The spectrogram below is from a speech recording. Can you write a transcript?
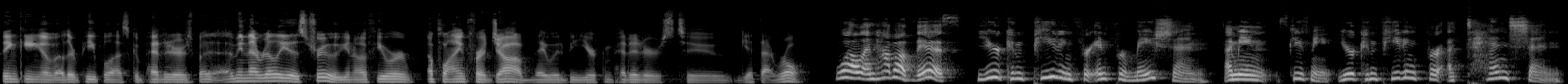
thinking of other people as competitors, but I mean, that really is true. You know, if you were applying for a job, they would be your competitors to get that role. Well, and how about this? You're competing for information. I mean, excuse me, you're competing for attention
